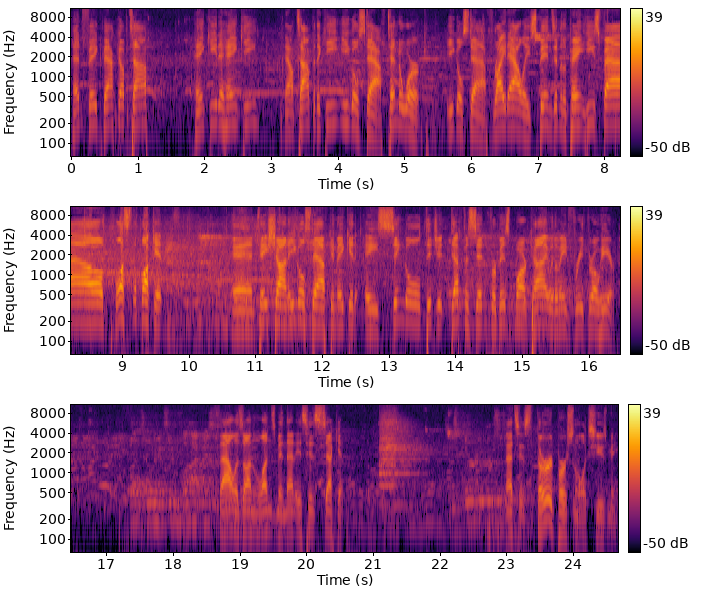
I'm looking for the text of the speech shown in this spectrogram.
Head fake back up top. Hankey to Hankey. Now top of the key. Eaglestaff. 10 to work. Eaglestaff, right alley, spins into the paint. He's fouled, plus the bucket. And Tayshawn Eaglestaff can make it a single digit deficit for Bismarck High with a made free throw here. Foul is on Lunsman. That is his second. That's his third personal, excuse me.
